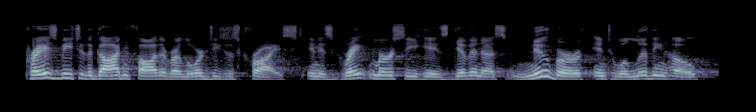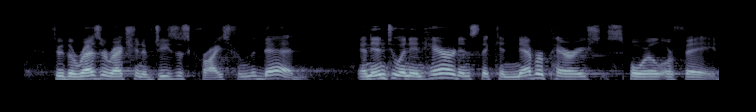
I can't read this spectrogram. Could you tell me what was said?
Praise be to the God and Father of our Lord Jesus Christ. In his great mercy, he has given us new birth into a living hope through the resurrection of Jesus Christ from the dead, and into an inheritance that can never perish, spoil, or fade.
